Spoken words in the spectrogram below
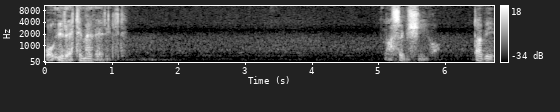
o üretime verildi. Nasıl bir şey o? Tabii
